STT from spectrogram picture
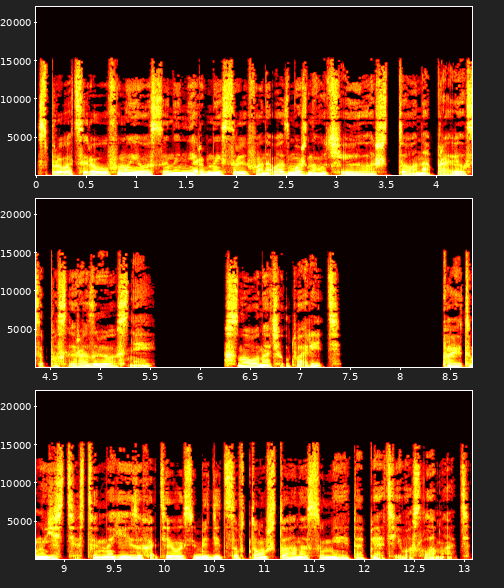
Спровоцировав у моего сына нервный срыв, она, возможно, учуяла, что направился после разрыва с ней. Снова начал творить. Поэтому, естественно, ей захотелось убедиться в том, что она сумеет опять его сломать.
